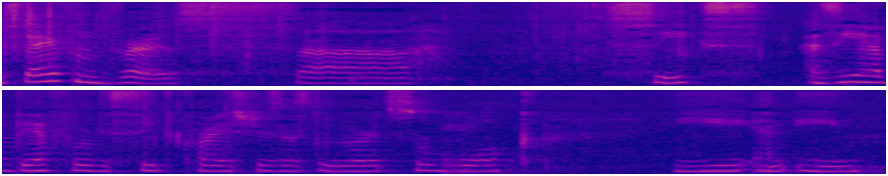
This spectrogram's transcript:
started from verse uh, 6 As ye have therefore received Christ Jesus the Lord, so walk ye in him.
